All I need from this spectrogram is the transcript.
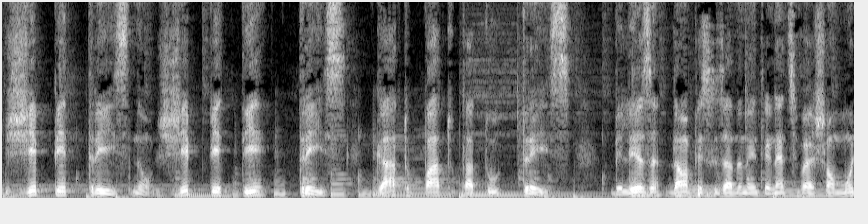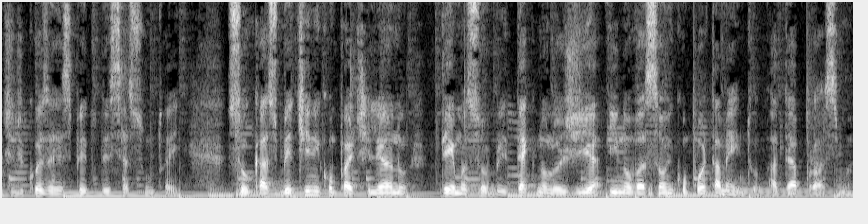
GP3, não, GPT-3. Gato, pato, tatu 3. Beleza? Dá uma pesquisada na internet, você vai achar um monte de coisa a respeito desse assunto aí. Sou Cássio Bettini compartilhando temas sobre tecnologia, inovação e comportamento. Até a próxima.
